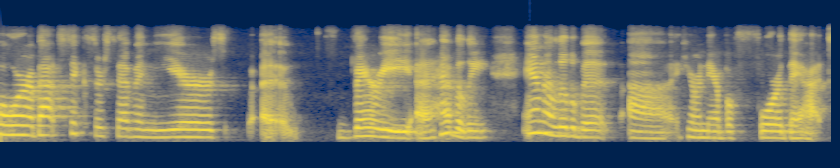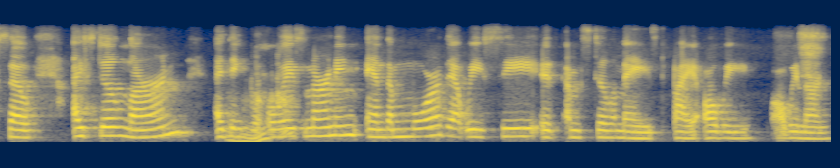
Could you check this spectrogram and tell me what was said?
for about six or seven years. Uh, very uh, heavily and a little bit uh, here and there before that. So I still learn. I think mm-hmm. we're always learning, and the more that we see, it, I'm still amazed by all we all we learn.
